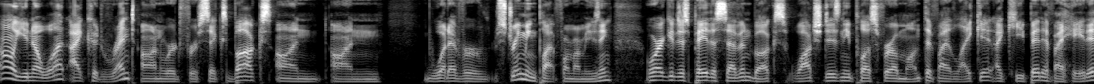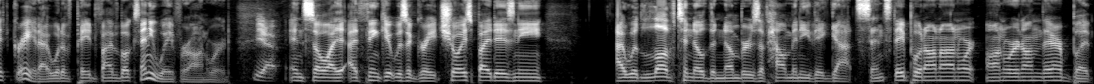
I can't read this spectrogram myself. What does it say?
"Oh, you know what? I could rent Onward for 6 bucks on on whatever streaming platform I'm using, or I could just pay the 7 bucks, watch Disney Plus for a month. If I like it, I keep it. If I hate it, great. I would have paid 5 bucks anyway for Onward." Yeah. And so I I think it was a great choice by Disney. I would love to know the numbers of how many they got since they put on onward, onward on there, but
